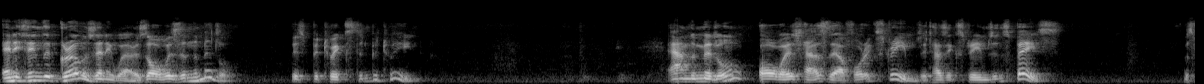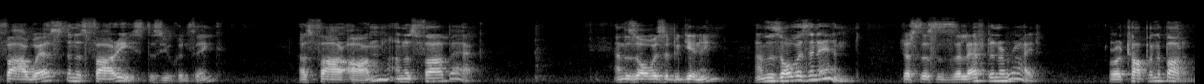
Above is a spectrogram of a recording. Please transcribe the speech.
Anything that grows anywhere is always in the middle. It's betwixt and between. And the middle always has, therefore, extremes. It has extremes in space. As far west and as far east as you can think, as far on and as far back. And there's always a beginning and there's always an end, just as there's a left and a right, or a top and a bottom.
